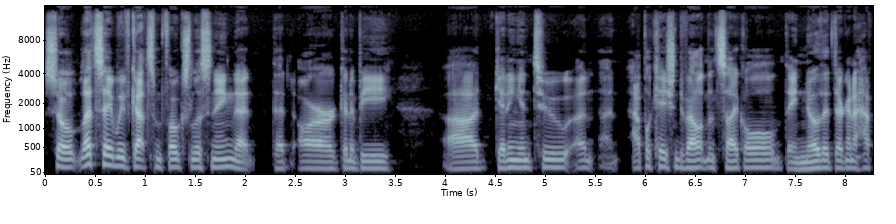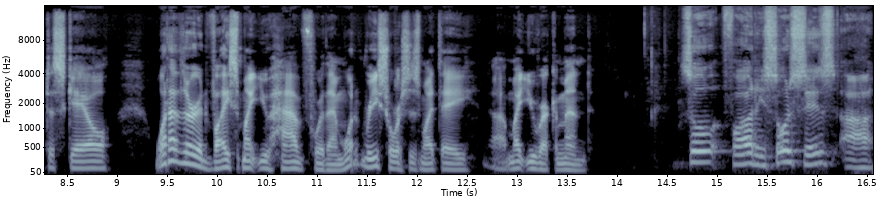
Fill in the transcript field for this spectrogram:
So let's say we've got some folks listening that that are going to be uh, getting into an, an, application development cycle. They know that they're going to have to scale. What other advice might you have for them? What resources might they uh, might you recommend? So for resources, uh,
